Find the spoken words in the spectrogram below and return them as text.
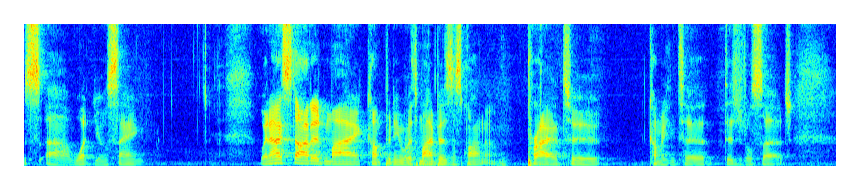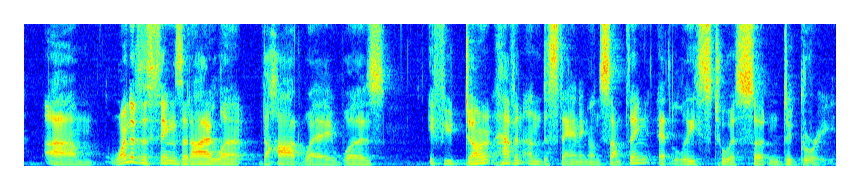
s uh, what you're saying. When I started my company with my business partner prior to coming to Digital Surge, um, one of the things that I learned the hard way was if you don't have an understanding on something, at least to a certain degree,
